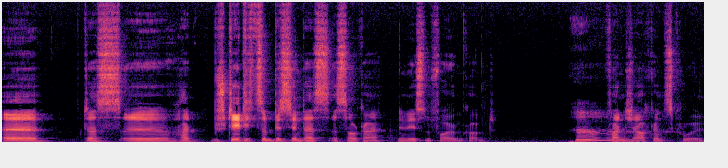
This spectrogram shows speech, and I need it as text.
Äh, das äh, hat bestätigt so ein bisschen, dass Ahsoka in den nächsten Folgen kommt. ah, Fand ich auch ganz cool.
